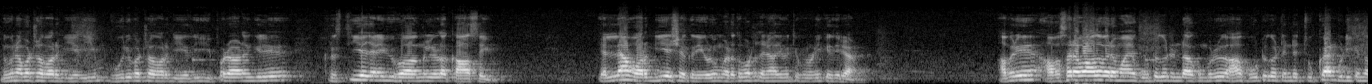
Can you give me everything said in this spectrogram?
ന്യൂനപക്ഷ വർഗീയതയും ഭൂരിപക്ഷ വർഗീയതയും ഇപ്പോഴാണെങ്കിൽ ക്രിസ്തീയ ജനവിഭാഗങ്ങളിലുള്ള കാസയും എല്ലാ വർഗീയ ശക്തികളും ഇടതുപക്ഷ ജനാധിപത്യ മുന്നണിക്കെതിരാണ്. അവർ അവസരവാദപരമായ കൂട്ടുകെട്ടുണ്ടാക്കുമ്പോൾ ആ കൂട്ടുകെട്ടിന്റെ ചുക്കാൻ പിടിക്കുന്ന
